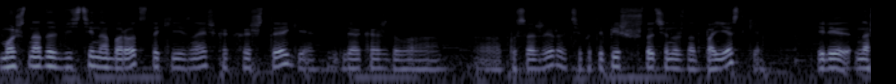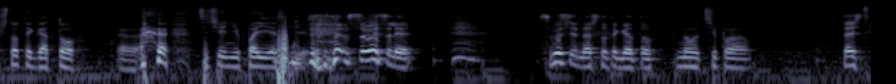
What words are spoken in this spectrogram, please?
Может, надо ввести наоборот такие, знаешь, как хэштеги для каждого э, пассажира. Типа ты пишешь, что тебе нужно от поездки, или на что ты готов э, в течение поездки. В смысле? В смысле, на что ты готов? Ну, типа... То есть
